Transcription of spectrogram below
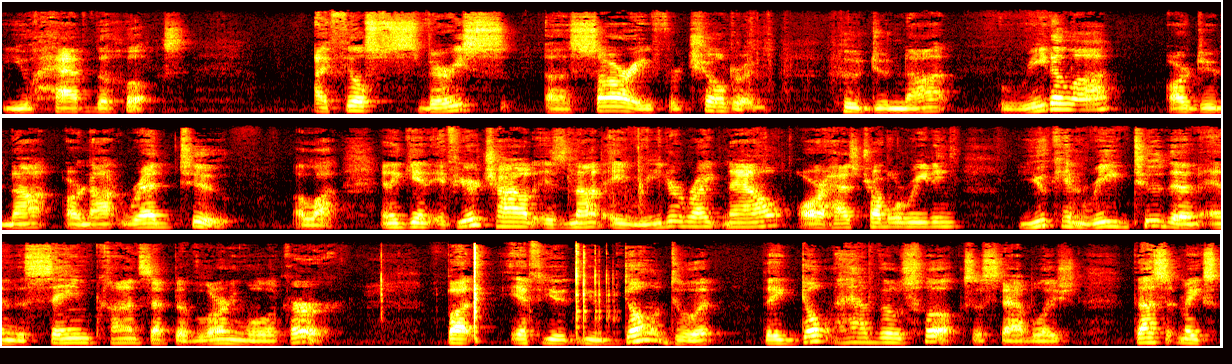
you have the hooks. I feel very uh, sorry for children who do not read a lot or do not are not read to a lot. And again, if your child is not a reader right now or has trouble reading, you can read to them and the same concept of learning will occur. But if you, you don't do it, they don't have those hooks established Thus, it makes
